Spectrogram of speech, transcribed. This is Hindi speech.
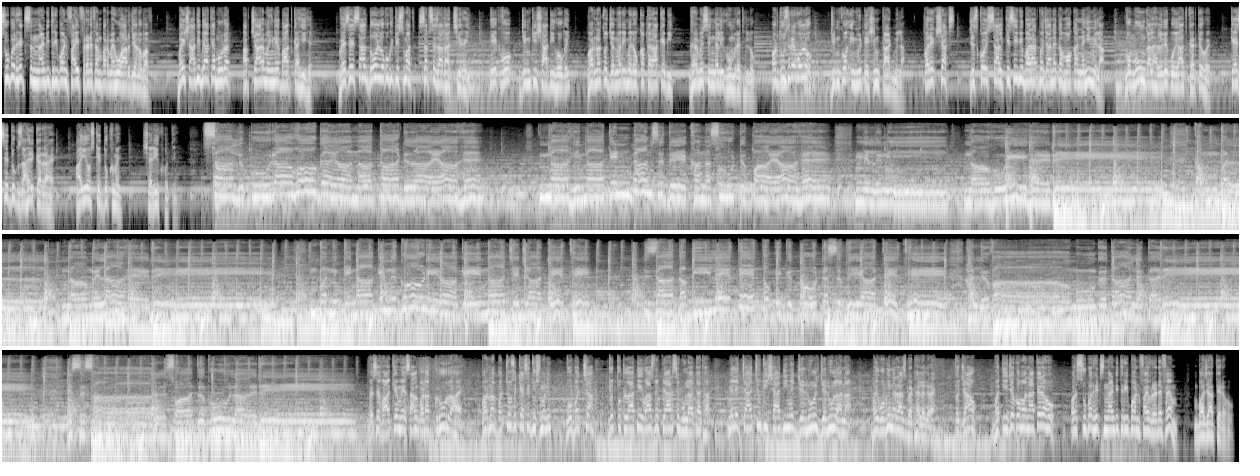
सुपर हिट्स 93.5 रेड एफएम पर मैं हूँ आरजे अनुभव। भाई, शादी ब्याह के मुहूर्त अब चार महीने बाद का ही है। वैसे इस साल दो लोगों की किस्मत सबसे ज़्यादा अच्छी रही। एक वो जिनकी शादी हो गई, वरना तो जनवरी में रोका करा के भी घर में सिंगल ही घूम रहे थे लोग। और दूसरे वो लोग जिनको इनविटेशन कार्ड मिला। पर एक शख्स जिसको इस साल किसी भी बारात में जाने का मौका नहीं मिला, वो मूंग दाल हलवे को याद करते हुए कैसे दुख ज़ाहिर कर रहा है, आइए उसके दुख में शरीक होते साल पूरा हो गया, ना कार्ड आया है। ना ही नागिन डांस देखा, ना सूट पाया है। मिलनी ना हुई है रे। कंबल ना मिला है रे। बन के नागिन जाते थे। ज़्यादा पी लेते तो एक दो डस भी आते थे। हलवा, मूंग दाल करे। इस साल स्वाद भूला रे। वैसे वाकई में साल बड़ा क्रूर रहा है, वरना बच्चों से कैसी दुश्मनी? वो बच्चा जो तुतलाती आवाज़ में प्यार से बुलाता था मेरे चाचू की शादी में जलूल जलूल आना। भाई, वो भी नाराज़ बैठा लग रहा है। तो जाओ, भतीजे को मनाते रहो और सुपर हिट्स 93.5 रेड एफएम बजाते रहो।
